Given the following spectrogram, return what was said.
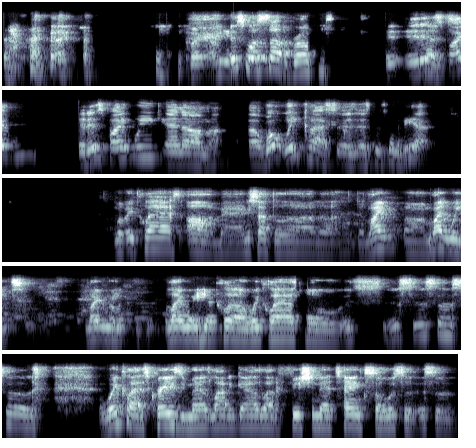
but I mean, it's what's up, bro. It, it is fight. Week. It is fight week, and um, uh, what weight class is, is this going to be at? Weight class? Oh man, it's at the uh, the, the light um, lightweight lightweight lightweight club weight class. So it's it's it's, it's a weight class crazy man. A lot of guys, a lot of fish in that tank. So it's a it's a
